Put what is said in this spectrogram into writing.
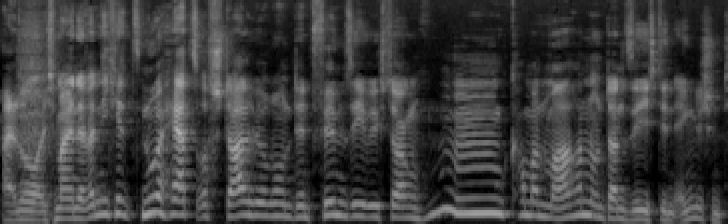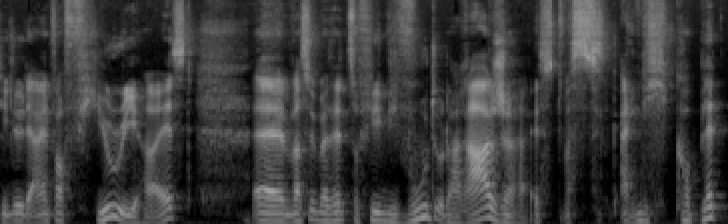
also ich meine, wenn ich jetzt nur Herz aus Stahl höre und den Film sehe, würde ich sagen, hm, kann man machen. Und dann sehe ich den englischen Titel, der einfach Fury heißt, äh, was übersetzt so viel wie Wut oder Rage heißt, was eigentlich komplett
